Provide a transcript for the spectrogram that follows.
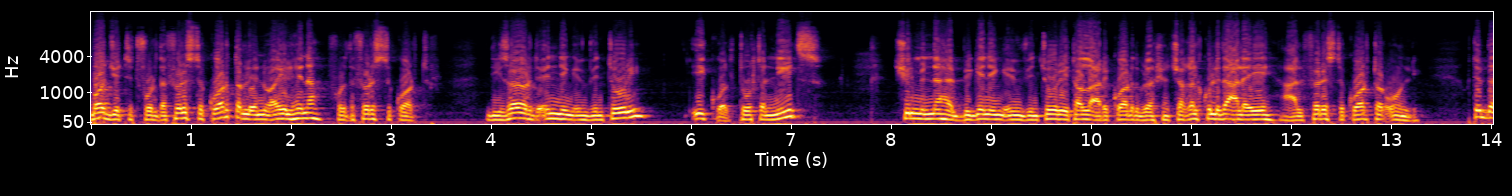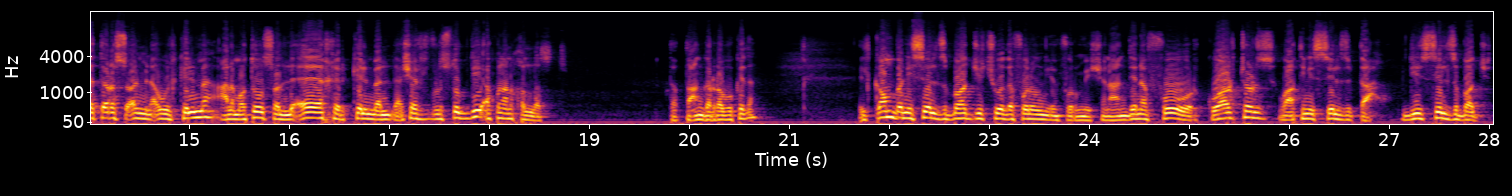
budgeted for the first quarter لأنه قايل هنا for the first quarter desired ending inventory equal total needs شيل منها ال beginning inventory يطلع required production شغال كل ده على إيه؟ على ال first quarter only وتبدأ تقرأ السؤال من أول كلمة على ما توصل لآخر كلمة اللي شايف ال full stop دي؟ أكون أنا خلصت. طب تعال نجربه كده. ال company sales budget show the following information عندنا four quarters واعطيني ال sales بتاعهم. دي السيلز بادجت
